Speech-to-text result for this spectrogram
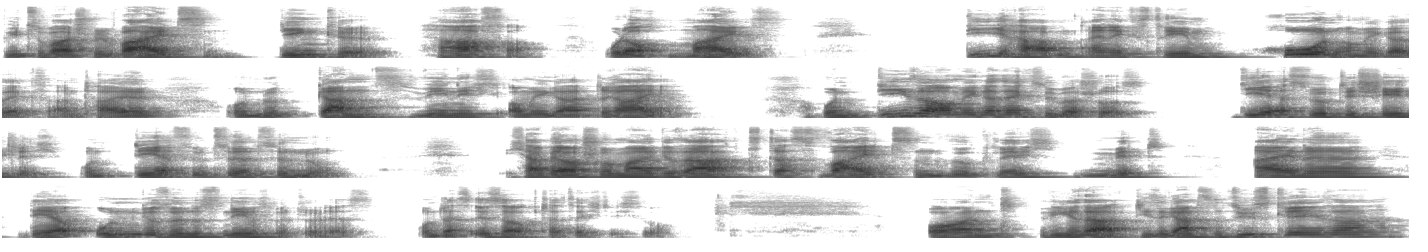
wie zum Beispiel Weizen, Dinkel, Hafer oder auch Mais, die haben einen extrem hohen Omega-6-Anteil und nur ganz wenig Omega-3. Und dieser Omega-6-Überschuss, der ist wirklich schädlich und der führt zur Entzündung. Ich habe ja auch schon mal gesagt, dass Weizen wirklich mit einer der ungesündesten Lebensmittel ist. Und das ist auch tatsächlich so. Und wie gesagt, diese ganzen Süßgräser,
